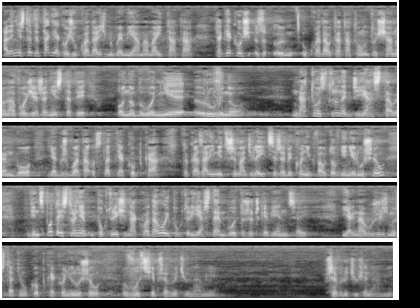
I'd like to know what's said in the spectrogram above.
Ale niestety tak jakoś układaliśmy, byłem ja, mama i tata, tak jakoś z, um, układał tata to, to siano na wozie, że niestety ono było nierówno. Na tą stronę, gdzie ja stałem, bo jak już była ta ostatnia kubka, to kazali mi trzymać lejce, żeby konik gwałtownie nie ruszył, więc po tej stronie, po której się nakładało i po której ja stałem, było troszeczkę więcej. I jak nałożyliśmy ostatnią kubkę, koń ruszył, wóz się przewrócił na mnie przewrócił się na mnie.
